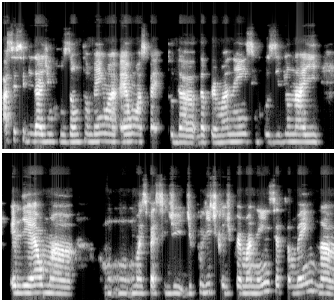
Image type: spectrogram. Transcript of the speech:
acessibilidade e inclusão também é um aspecto da, da permanência, inclusive o NAI, ele é uma, uma espécie de, de política de permanência também na,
